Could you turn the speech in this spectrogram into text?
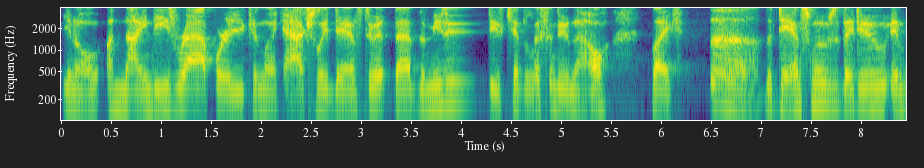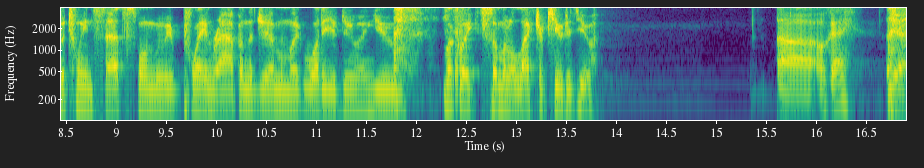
you know a '90s rap where you can like actually dance to it. That the music these kids listen to now, like ugh, the dance moves they do in between sets when we were playing rap in the gym. I'm like, what are you doing? You look like someone electrocuted you. Uh, okay. Yeah.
